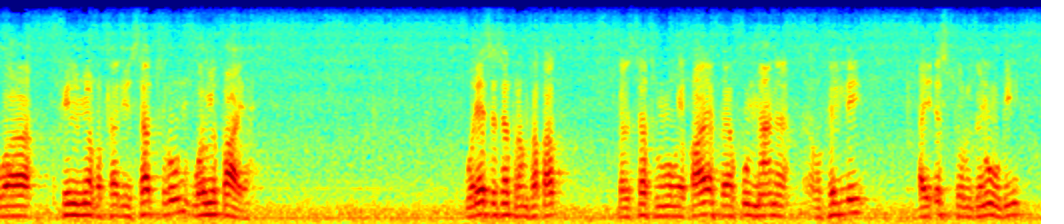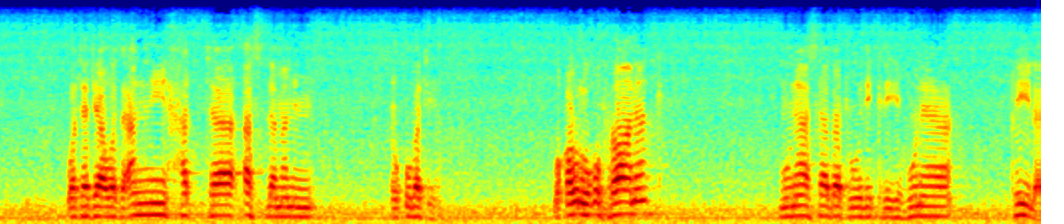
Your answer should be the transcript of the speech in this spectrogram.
وفي المغفر ستر ووقاية. وليس سترا فقط بل ستر ووقاية فيكون معنى اغفر لي أي استر ذنوبي وتجاوز عني حتى أسلم من عقوبتها وقوله غفرانك مناسبة ذكره هنا قيل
